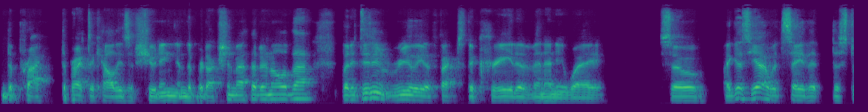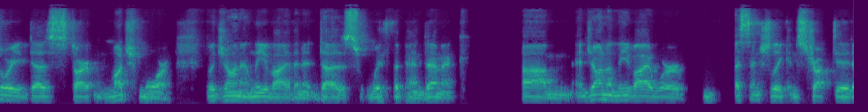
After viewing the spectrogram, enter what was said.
the prac- the practicalities of shooting and the production method and all of that, but it didn't really affect the creative in any way. So I guess yeah, I would say that the story does start much more with John and Levi than it does with the pandemic. Um, and John and Levi were essentially constructed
